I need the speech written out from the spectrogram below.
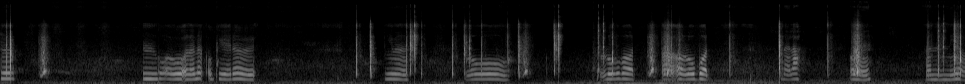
ฮะอืมก็เอาอันนั้นนะโอเคได้เลยนี่มาโล โรบอทอ่าเอาโรบอทไหนล่ะเอาไหนอันนี้เหรอ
